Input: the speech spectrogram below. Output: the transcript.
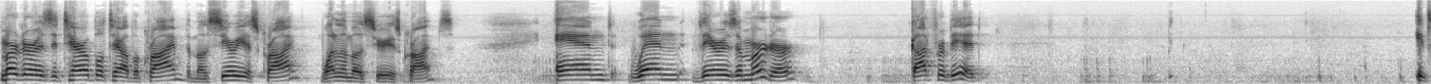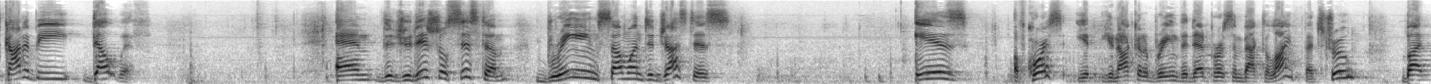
murder is a terrible, terrible crime, the most serious crime, one of the most serious crimes. And when there is a murder, God forbid, it's got to be dealt with. And the judicial system bringing someone to justice is, of course, you're not going to bring the dead person back to life. That's true. But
